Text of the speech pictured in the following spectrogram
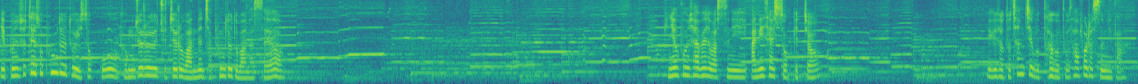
예쁜 수제 소품들도 있었고 경주를 주제로 만든 작품들도 많았어요. 기념품 샵에 왔으니 아니 살 수 없겠죠. 여기서도 참지 못하고 또 사버렸습니다.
